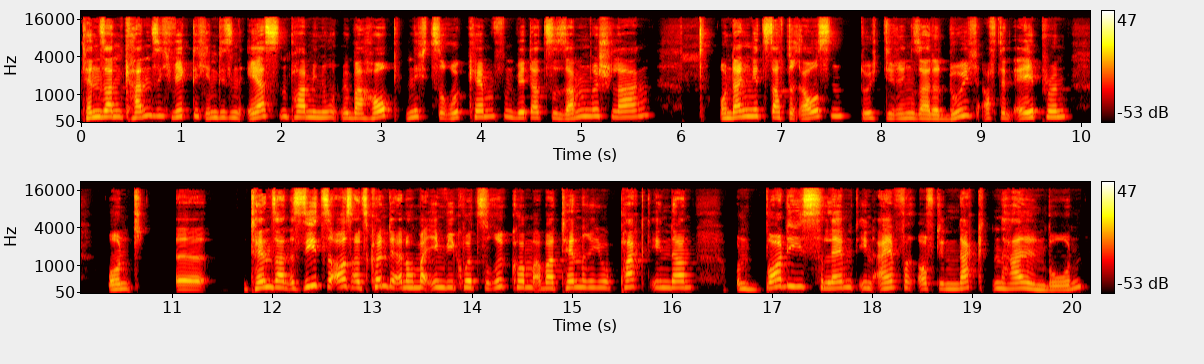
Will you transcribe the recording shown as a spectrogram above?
Tensan kann sich wirklich in diesen ersten paar Minuten überhaupt nicht zurückkämpfen, wird da zusammengeschlagen und dann geht es da draußen durch die Ringseite durch auf den Apron und äh, Tensan, es sieht so aus, als könnte er nochmal irgendwie kurz zurückkommen, aber Tenryu packt ihn dann und body slammt ihn einfach auf den nackten Hallenboden.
